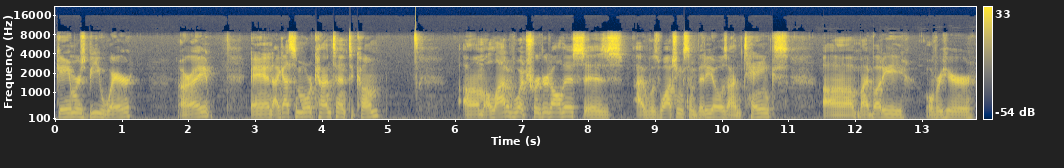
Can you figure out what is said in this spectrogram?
gamers beware. All right. And I got some more content to come. Um, a lot of what triggered all this is I was watching some videos on tanks. Uh, my buddy over here,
